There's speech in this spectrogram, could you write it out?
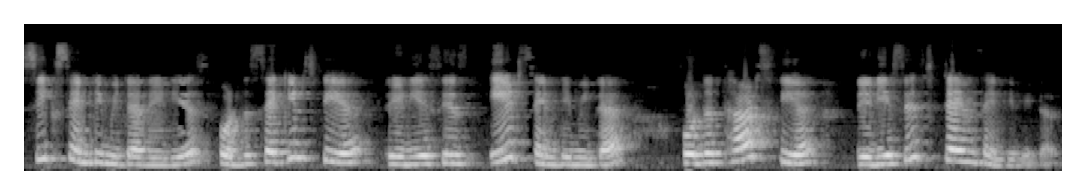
6 centimetre radius for the second sphere radius is 8 centimetre for the third sphere radius is 10 centimetre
